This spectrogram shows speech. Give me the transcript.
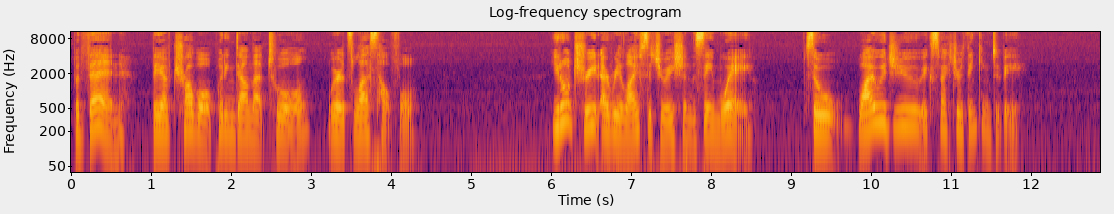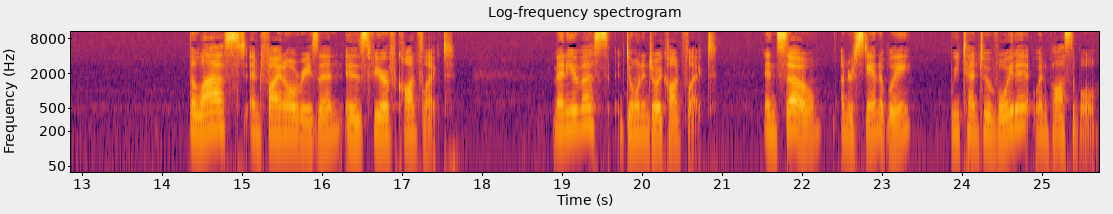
but then they have trouble putting down that tool where it's less helpful. You don't treat every life situation the same way, so why would you expect your thinking to be? The last and final reason is fear of conflict. Many of us don't enjoy conflict, and so, understandably, we tend to avoid it when possible.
